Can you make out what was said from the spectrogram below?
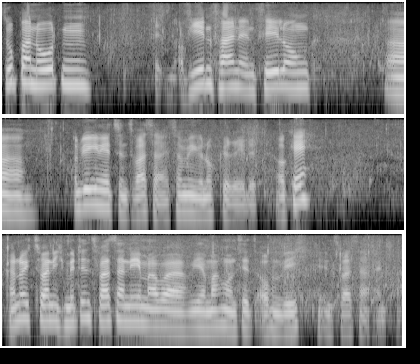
super Noten, auf jeden Fall eine Empfehlung. Äh, und wir gehen jetzt ins Wasser. Jetzt haben wir genug geredet. Okay? Kann euch zwar nicht mit ins Wasser nehmen, aber wir machen uns jetzt auf den Weg ins Wasser einfach.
